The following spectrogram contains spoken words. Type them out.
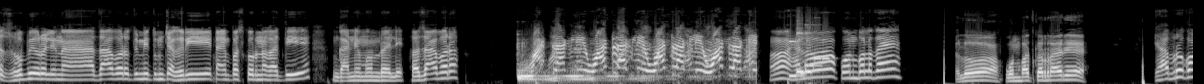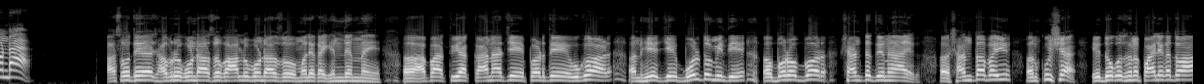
झोपी राहिली ना. जा बरं तुम्ही तुमच्या घरी टाइमपास करू नका ती. गाणे म्हणून राहिले. अ, जा बरं. हा हॅलो कोण बोलत आहे? हॅलो कोण बात कर रहा रे झाबरू कोंडा. असो ते झाबरू गोंडा असो का आलू बोंडा असो मला काही घेणं नाही. आपा तुझ्या कानाचे पडदे उघड आणि हे जे बोलतो मी ते बरोबर शांततेनं ऐक. शांताबाई आणि कुशा हे दोघं जण पाहिले का तो?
